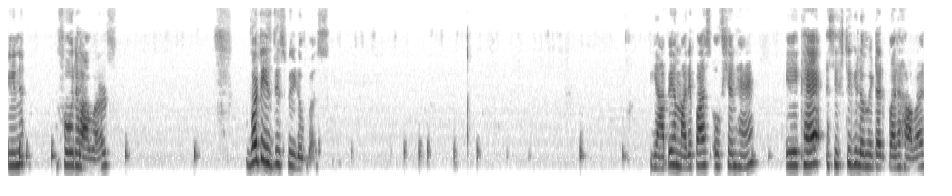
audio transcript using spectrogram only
in 4 hours what is the speed of bus यहाँ पे हमारे पास ऑप्शन है एक है sixty kilometre per hour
